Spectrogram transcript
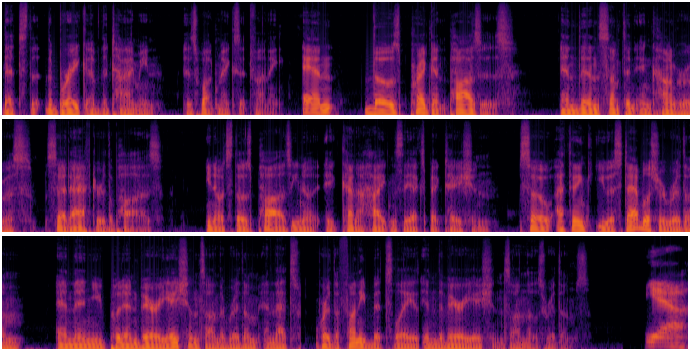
that's the, the break of the timing is what makes it funny. And those pregnant pauses and then something incongruous said after the pause. You know, it's those pause, you know, it kind of heightens the expectation. So I think you establish a rhythm and then you put in variations on the rhythm and that's where the funny bits lay in the variations on those rhythms yeah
